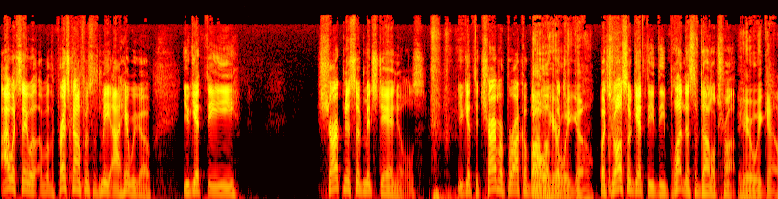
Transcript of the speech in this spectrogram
I would say, well, the press conference with me, ah, here we go. You get the sharpness of Mitch Daniels. You get the charm of Barack Obama. Oh, here but, we go. But you also get the the bluntness of Donald Trump. Here we go.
